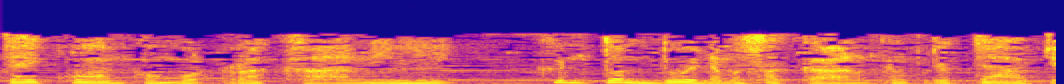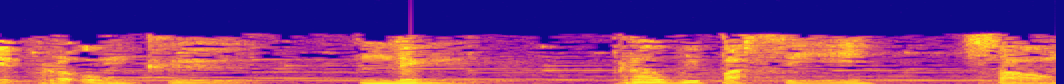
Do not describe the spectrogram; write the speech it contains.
ใจความของบทรักขานี้ขึ้นต้นด้วยนมัสการพระพุทธเจ้าเจ็ดพระองค์คือหนึ่งพระวิปัสสีสอง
